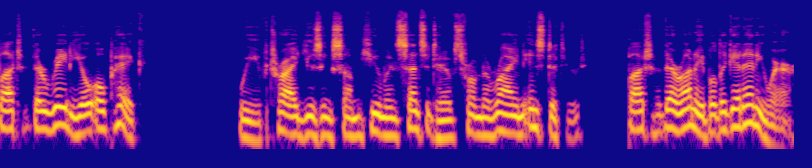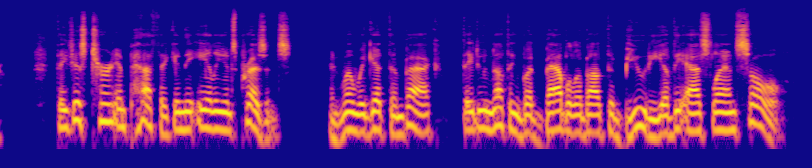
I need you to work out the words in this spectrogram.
but they're radio opaque. We've tried using some human sensitives from the Rhine Institute, but they're unable to get anywhere. They just turn empathic in the alien's presence, and when we get them back, they do nothing but babble about the beauty of the Aztlan soul.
